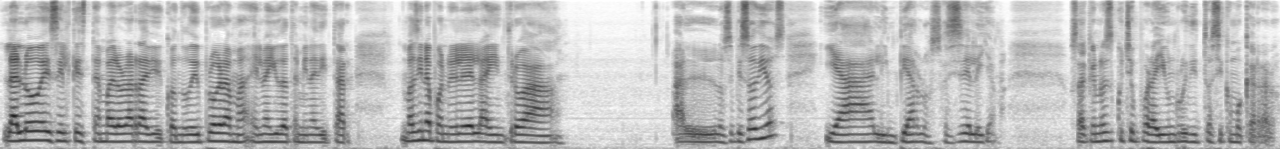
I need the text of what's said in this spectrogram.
Lalo es el que está en Valora Radio y cuando doy programa, él me ayuda también a editar más bien a ponerle la intro a, a los episodios y a limpiarlos, así se le llama. O sea, que no se escuche por ahí un ruidito así como que raro.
